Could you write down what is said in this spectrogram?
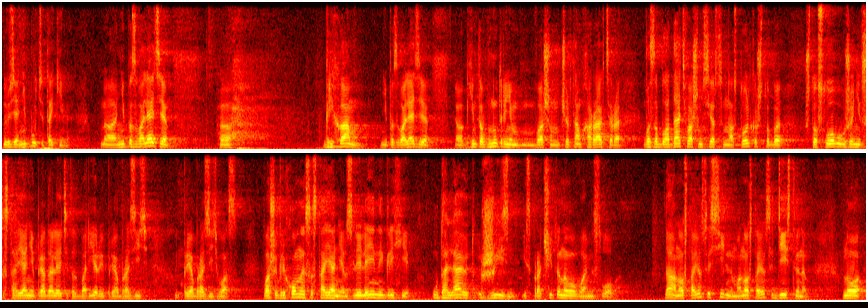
Друзья, не будьте такими. Э, не позволяйте э, грехам, не позволяйте э, каким-то внутренним вашим чертам характера возобладать вашим сердцем настолько, чтобы, что Слово уже не в состоянии преодолеть этот барьер и преобразить, преобразить вас. Ваше греховное состояние, взлелеянные грехи удаляют жизнь из прочитанного вами слова. Да, оно остается сильным, оно остается действенным, но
